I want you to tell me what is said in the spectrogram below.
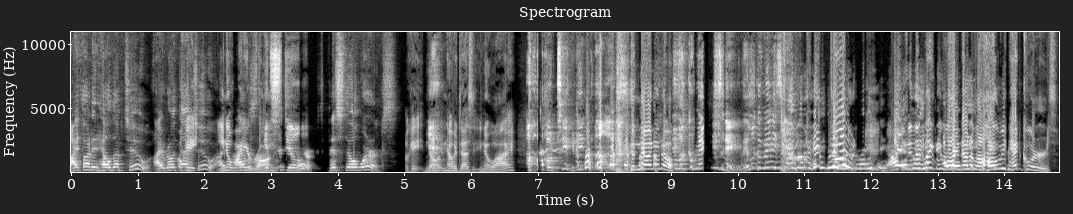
I thought it held up too. I wrote Okay, that too. you know why I you're was wrong? Like, this still- works. This still works. Okay, no, Yeah. no, it doesn't. You know why? Oh, dude, it does. no, no, no. They look amazing. They look amazing. They look amazing. I It looks like they walked out of agree. a Halloween headquarters.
